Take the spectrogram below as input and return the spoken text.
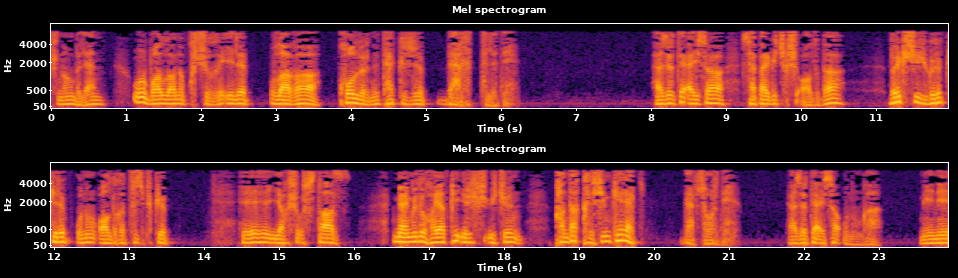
Shuning bilan u bolalarni quchig'iga ilib ularga qo'llarini takkizib baxt tilidi hazrati ayso safarga chiqish oldida bir kishi yugurib kelib uning oldiga tiz bukib he yaxshi ustoz mangulik hayotga erishish uchun qandoq qilishim kerak? deb so'rdi hazrati ayso uningga meni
